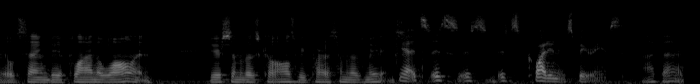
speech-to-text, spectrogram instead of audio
the old saying, "Be a fly on the wall," and hear some of those calls, be part of some of those meetings. yeah, it's it's it's it's quite an experience. I bet.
